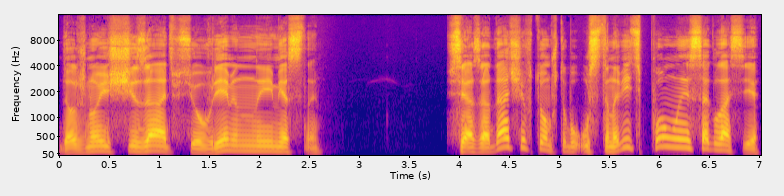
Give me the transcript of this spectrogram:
должно исчезать все временное и местное. Вся задача в том, чтобы установить полное согласие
